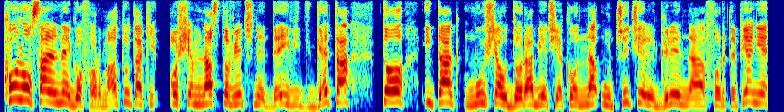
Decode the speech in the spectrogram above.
kolosalnego formatu, taki XVIII-wieczny David Guetta, to i tak musiał dorabiać jako nauczyciel gry na fortepianie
